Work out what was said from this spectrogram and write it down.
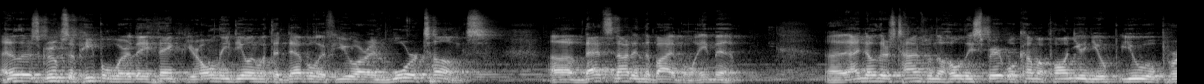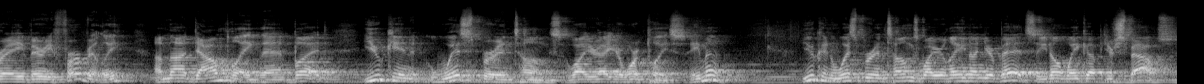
I know there's groups of people where they think you're only dealing with the devil if you are in war tongues. Um, that's not in the Bible. Amen. Uh, I know there's times when the Holy Spirit will come upon you and you, you will pray very fervently. I'm not downplaying that, but you can whisper in tongues while you're at your workplace. Amen. You can whisper in tongues while you're laying on your bed so you don't wake up your spouse.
